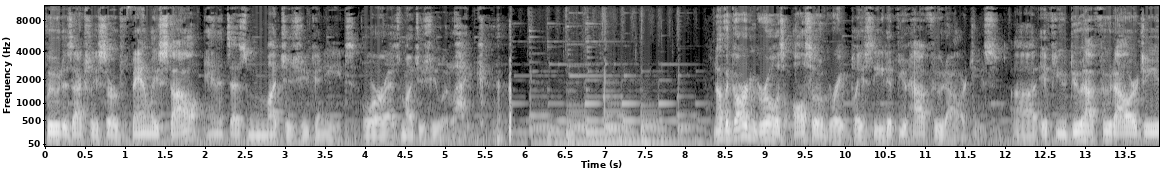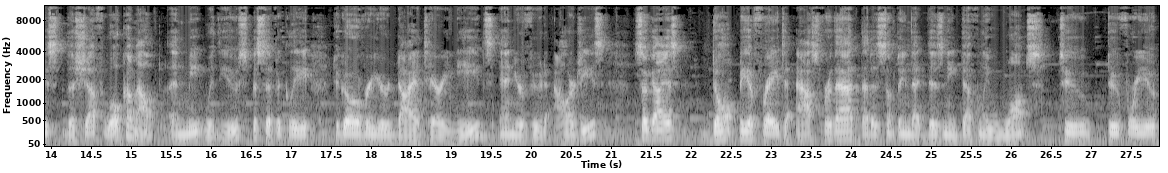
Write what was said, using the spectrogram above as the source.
food is actually served family style and it's as much as you can eat or as much as you would like. now, the Garden Grill is also a great place to eat if you have food allergies. Uh, if you do have food allergies, the chef will come out and meet with you specifically to go over your dietary needs and your food allergies. So guys, don't be afraid to ask for that. That is something that Disney definitely wants to do for you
